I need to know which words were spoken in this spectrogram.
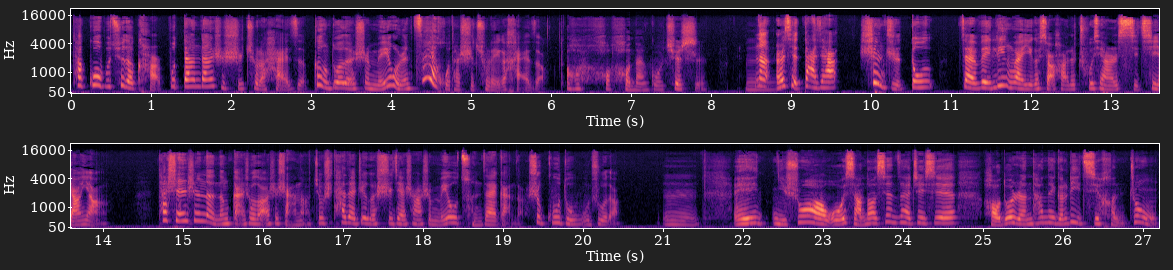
他过不去的坎儿，不单单是失去了孩子，更多的是没有人在乎他失去了一个孩子。哦，好好难过，确实。嗯那而且大家甚至都在为另外一个小孩的出现而喜气洋洋。他深深的能感受到是啥呢？就是他在这个世界上是没有存在感的，是孤独无助的。嗯，哎，你说啊，我想到现在这些好多人，他那个戾气很重，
